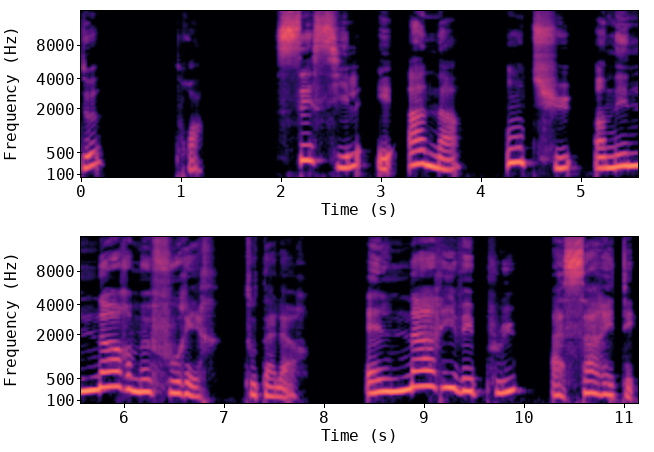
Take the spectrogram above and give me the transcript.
2, 3. Cécile et Anna ont eu un énorme fou rire tout à l'heure. Elles n'arrivaient plus à s'arrêter.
